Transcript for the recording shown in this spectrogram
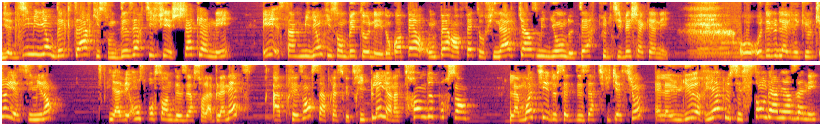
Il y a 10 millions d'hectares qui sont désertifiés chaque année et 5 millions qui sont bétonnés. Donc on perd, on perd en fait au final 15 millions de terres cultivées chaque année. Au, début de l'agriculture, il y a 6 000 ans, il y avait 11% de désert sur la planète. À présent, ça a presque triplé, il y en a 32%. La moitié de cette désertification, elle a eu lieu rien que ces 100 dernières années.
